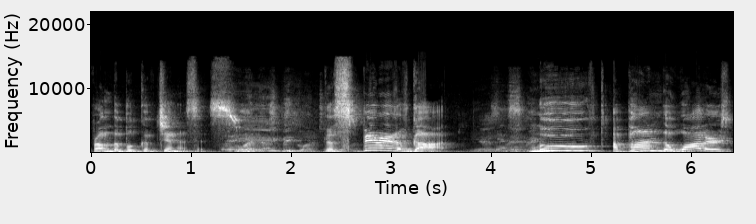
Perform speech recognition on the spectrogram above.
from the book of Genesis, Go ahead. Speak on it. the Spirit of God moved upon the waters,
